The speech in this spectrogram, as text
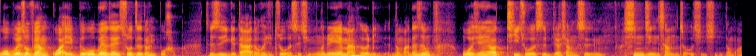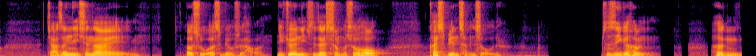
我不会说非常怪，也不，我没有在说这个东西不好，这是一个大家都会去做的事情，我觉得也蛮合理的，懂吗？但是我今天要提出的是比较像是心境上的周期性，懂吗？假设你现在二十五、二十六岁好了，你觉得你是在什么时候开始变成熟的？这是一个很很。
